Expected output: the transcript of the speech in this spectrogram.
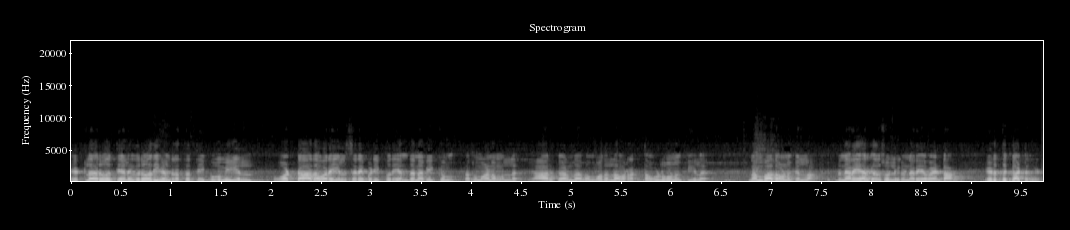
எட்டுல அறுபத்தேழு விரோதிகள் ரத்தத்தை பூமியில் ஓட்டாத வரையில் சிறைபிடிப்பது எந்த நபிக்கும் தகுமானம் இல்லை யாருக்காக இருந்தாலும் முதல்ல அவன் ரத்தம் உழுவனும் கீழே. நம்பாதவனுக்கெல்லாம். இப்படி நிறைய இருக்கிறத அதை சொல்லிக்க நிறைய வேண்டாம். எடுத்துக்காட்டுகள்.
